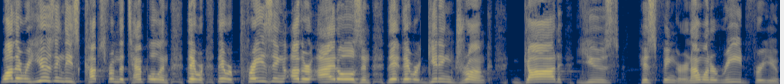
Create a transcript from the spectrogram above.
While they were using these cups from the temple and they were, they were praising other idols and they, they were getting drunk, God used his finger. And I want to read for you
